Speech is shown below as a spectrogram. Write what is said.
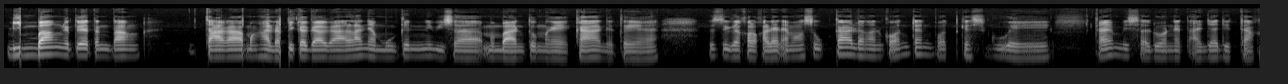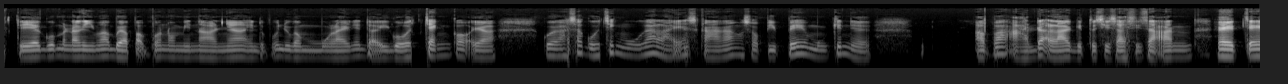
bimbang gitu ya tentang cara menghadapi kegagalan yang mungkin ini bisa membantu mereka gitu ya. Terus juga kalau kalian emang suka dengan konten podcast gue kalian bisa donate aja di traktir gue menerima berapapun nominalnya. Itu pun juga mulainya dari goceng kok ya. Gue rasa goceng murah lah ya sekarang. Shopee mungkin ya apa ada lah gitu. Sisa-sisaan receh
